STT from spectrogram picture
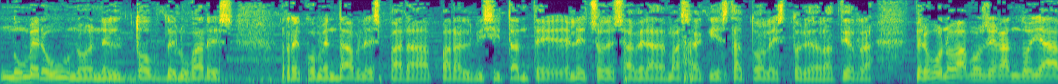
número uno en el top de lugares recomendables para, para el visitante, el hecho de saber además aquí está toda la historia de la Tierra. Pero bueno, vamos llegando ya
